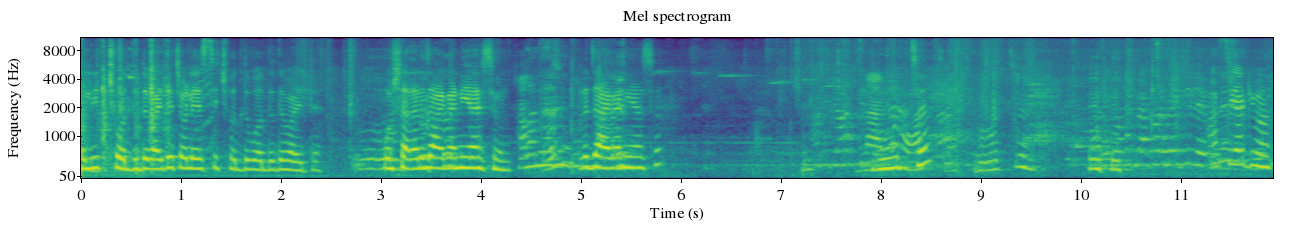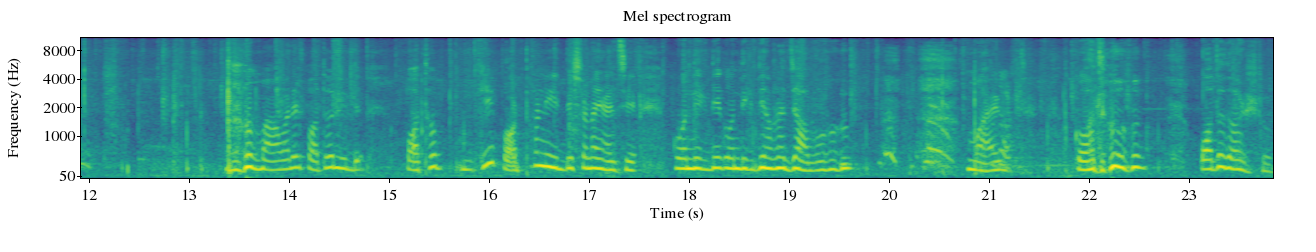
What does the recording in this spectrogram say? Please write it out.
অলির ছদ্দুদের বাড়িতে চলে এসেছি, ছদ্দু বদ্দুদের বাড়িতে। ও সাদারে জায়গা নিয়ে আসুন। জায়গা নিয়ে আসে ঘুমোচ্ছে? আসছি কাকিমা। মা আমাদের পথ পথ কি? পথ নির্দেশনায় আছে। কোন দিক দিয়ে কোন দিক দিয়ে আমরা যাব? মায়ের কত পথদর্শক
